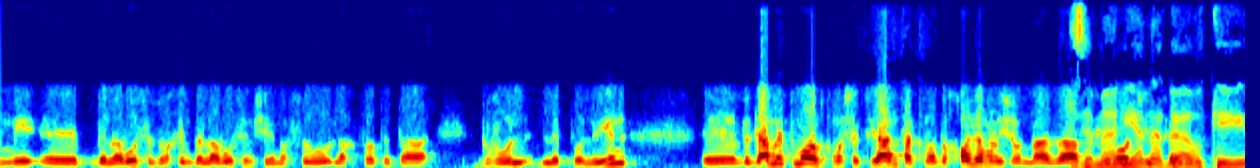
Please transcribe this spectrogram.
מבלרוס, אזרחים בלרוסים שינסו לחצות את הגבול לפולין. אה, וגם אתמול, כמו שציינת, כמו בכל יום ראשון מאז הבחירות... זה מעניין אגב, כי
